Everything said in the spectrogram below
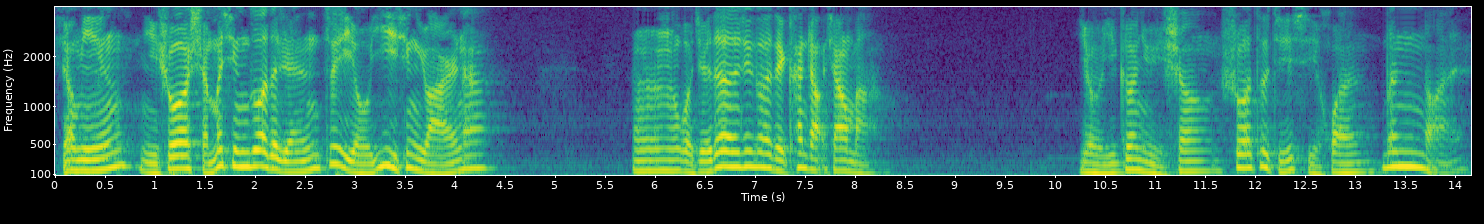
小明，你说什么星座的人最有异性缘呢？嗯，我觉得这个得看长相吧。有一个女生说自己喜欢温暖，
